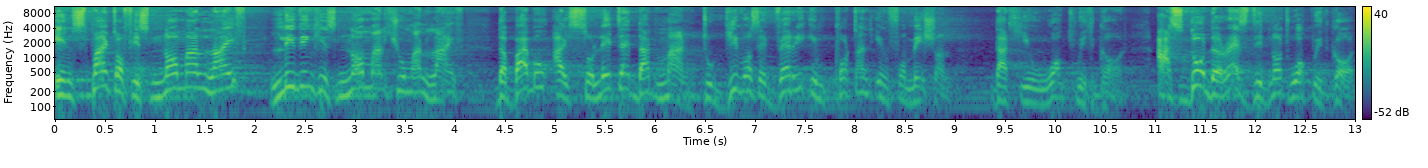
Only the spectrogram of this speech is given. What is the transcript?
in spite of his normal life living his normal human life the bible isolated that man to give us a very important information that he walked with god as though the rest did not walk with god.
